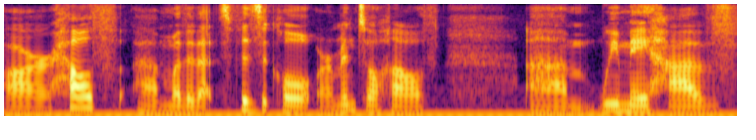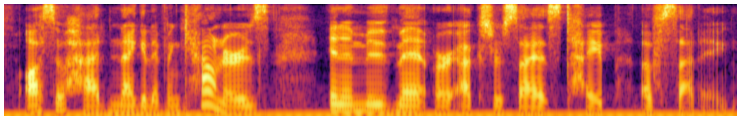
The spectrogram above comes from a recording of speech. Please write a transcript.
our health, um, whether that's physical or mental health. Um, we may have also had negative encounters in a movement or exercise type of setting.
